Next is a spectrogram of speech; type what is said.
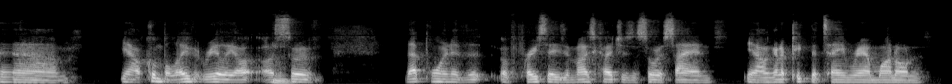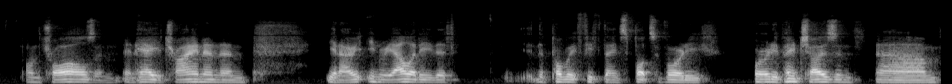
um, you know, I couldn't believe it really. I, I mm. sort of that point of the of preseason, most coaches are sort of saying, you know, I'm going to pick the team round one on on trials and, and how you're training, and you know, in reality, there's the probably 15 spots have already already been chosen. Um,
